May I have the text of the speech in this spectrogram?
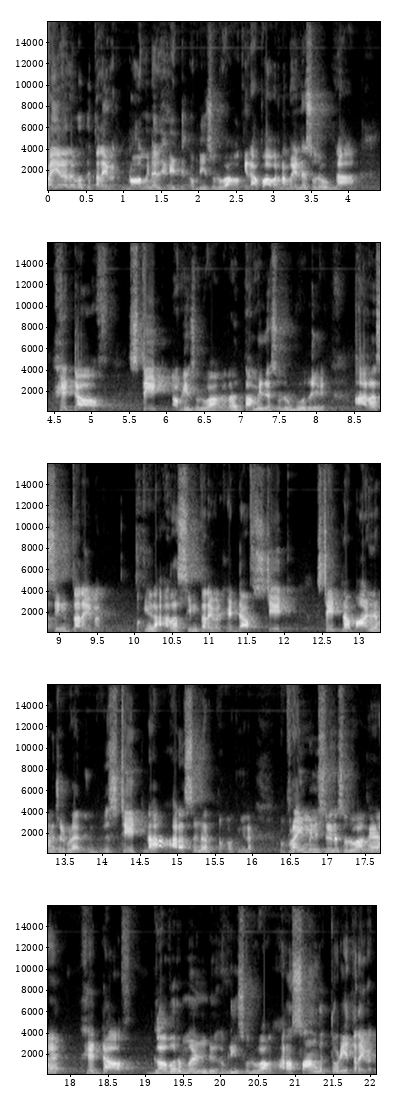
பெயரளவுக்கு தலைவர். நாமினல் ஹெட் அப்படின்னு சொல்லுவாங்க. ஓகே அப்போ அவர் நம்ம என்ன சொல்லுவோம்னா ஹெட் ஆஃப் ஸ்டேட் அப்படின்னு சொல்லுவாங்க. அதாவது தமிழை சொல்லும்போது அரசின் தலைவர். ஓகேங்களா அரசின் தலைவர் ஹெட் ஆஃப் ஸ்டேட் ஸ்டேட்னா மாநிலம் நினச்சிடக்கூடாது. ஸ்டேட்னா அரசுன்னு அர்த்தம். ஓகேங்களா இப்போ பிரைம் மினிஸ்டர் என்ன சொல்லுவாங்க? ஹெட் ஆஃப் கவர்மெண்ட் அப்படின்னு சொல்லுவாங்க. அரசாங்கத்தோடைய தலைவர்.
